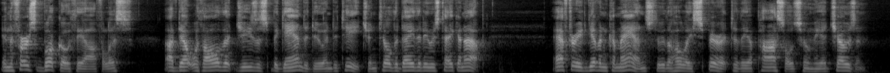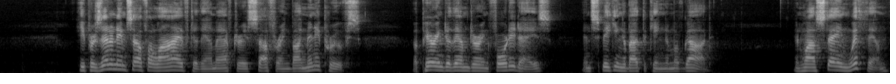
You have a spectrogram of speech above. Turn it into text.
In the first book, O Theophilus, I've dealt with all that Jesus began to do and to teach until the day that he was taken up after he had given commands through the Holy Spirit to the apostles whom he had chosen. He presented himself alive to them after his suffering by many proofs, appearing to them during forty days and speaking about the kingdom of God. And while staying with them,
